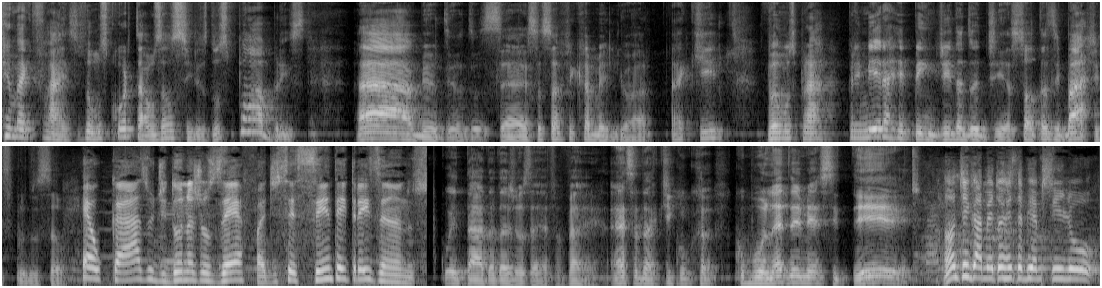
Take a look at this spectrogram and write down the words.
como é que faz? Vamos cortar os auxílios dos pobres. Ah, meu Deus do céu, isso só fica melhor. Aqui Vamos para a primeira arrependida do dia. Solta as imagens, produção. É o caso de Dona Josefa, de 63 anos. Coitada da Josefa, velho. Essa daqui com, com o boné do MST. Antigamente eu recebia auxílio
